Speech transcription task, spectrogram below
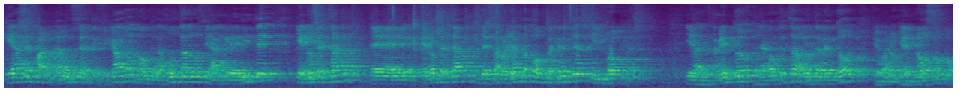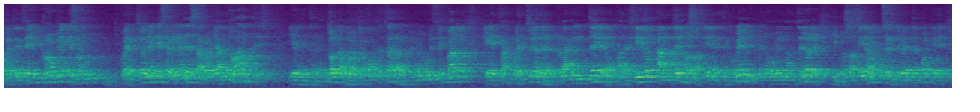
que hace falta un certificado donde la Junta de Andalucía acredite que no se están, eh, que no se están desarrollando competencias impropias. Y el ayuntamiento le ha contestado al interventor que bueno, que no son competencias impropias, que son cuestiones que se venían desarrollando antes. Y el interventor le ha vuelto a contestar al gobierno municipal que estas cuestiones del plan íntegro parecido antes no se hacían en este gobierno, en los gobiernos anteriores, y no se hacían sencillamente porque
